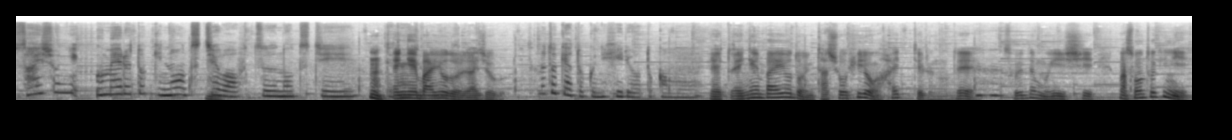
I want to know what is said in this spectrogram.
最初に埋める時の土は普通の土、うん、園芸培養土で大丈夫その時は特に肥料とかも？えー、と塩原培養土に多少肥料が入ってるので、うんそれでもいいし、まあ、その時に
